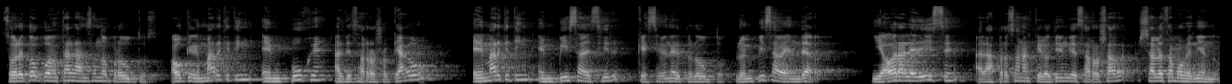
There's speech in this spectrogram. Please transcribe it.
Sobre todo cuando estás lanzando productos. Hago que el marketing empuje al desarrollo. ¿Qué hago? El marketing empieza a decir que se vende el producto. Lo empieza a vender. Y ahora le dice a las personas que lo tienen que desarrollar, ya lo estamos vendiendo.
